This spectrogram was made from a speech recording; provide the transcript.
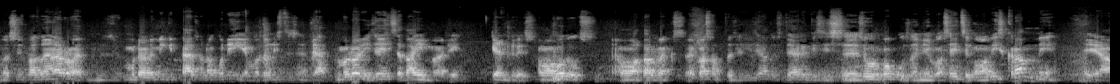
no siis ma sain aru, et mul ei ole mingit pääsu nagunii ja ma tunnistasin, et jah, mul oli seitse taime oli keldris oma kodus oma tarbeks kasvatasin seaduste järgi, siis suur kogus on juba seitse koma viis grammi ja,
